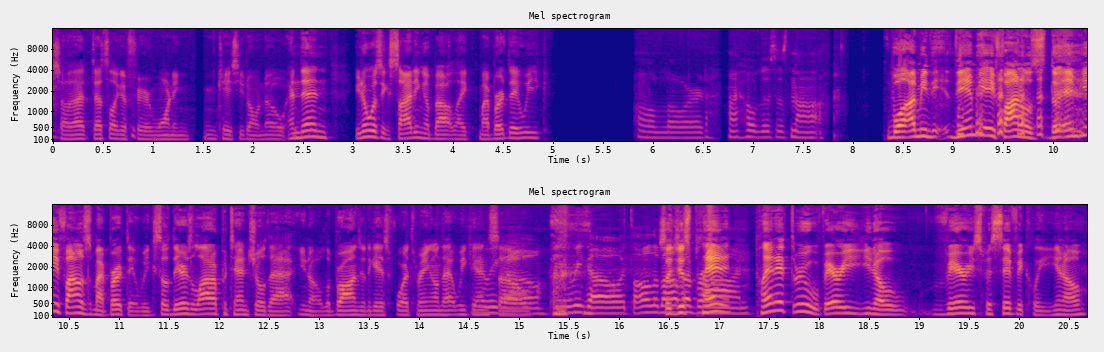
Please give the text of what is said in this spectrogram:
So that that's like a fair warning in case you don't know. And then you know what's exciting about like my birthday week? Oh Lord. I hope this is not Well, I mean the, the NBA finals, the NBA finals is my birthday week, so there's a lot of potential that you know LeBron's gonna get his fourth ring on that Here weekend. we So go. Here we go. It's all about. so just LeBron. plan it, plan it through very you know very specifically. You know,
